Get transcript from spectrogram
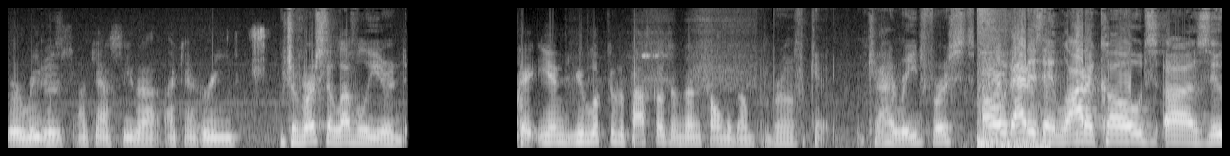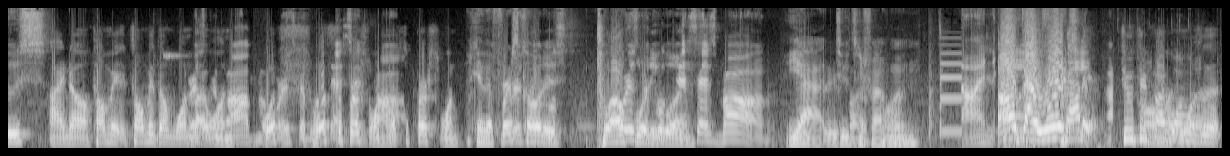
or readers. I can't see that. I can't read. traverse the level you're. Okay, Ian, you look through the passcodes and then tell me them. Bro, if- can, can I read first? Oh, that is a lot of codes, uh, Zeus. I know. Tell me, tell me them one Where's by the one. Bob? What's, Where's the what's the first one? Bob? What's the first one? Okay, the first Where's the code book- is Where's the book 1241. that says Bob? Yeah, Two, three, five, 2351. Nine. Oh, eight. that works! Got it. Two, three, Oh five, my one was God.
